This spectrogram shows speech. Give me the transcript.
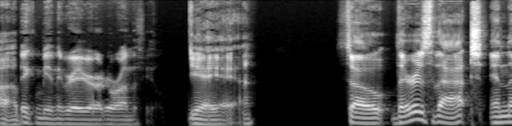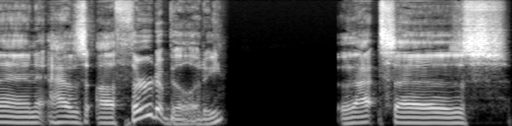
Uh, They can be in the graveyard or on the field. Yeah, yeah, yeah. So there is that, and then it has a third ability that says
